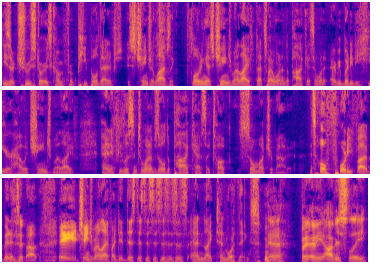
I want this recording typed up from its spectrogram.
these are true stories coming from people that have it's changed their lives. Like floating has changed my life. That's why I wanted the podcast. I wanted everybody to hear how it changed my life. And if you listen to one of his older podcasts, I talk so much about it. It's all 45 minutes about, hey, it changed my life. I did this, this, this, this, this, this, this and like 10 more things. Yeah. But I mean, obviously,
